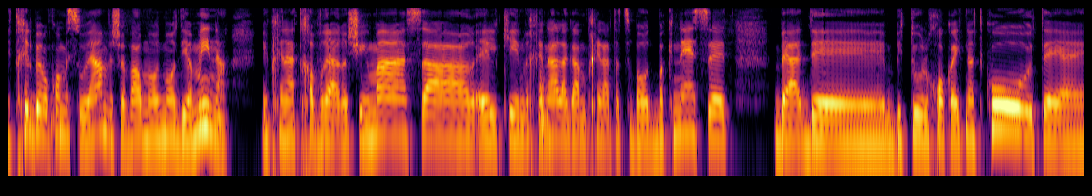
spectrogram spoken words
שהתחיל במקום מסוים ושבר מאוד מאוד ימינה, מבחינת חברי הרשימה, שר, אלקין וכן הלאה, גם מבחינת הצבעות בכנסת, בעד אה, ביטול חוק ההתנתקות, אה,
